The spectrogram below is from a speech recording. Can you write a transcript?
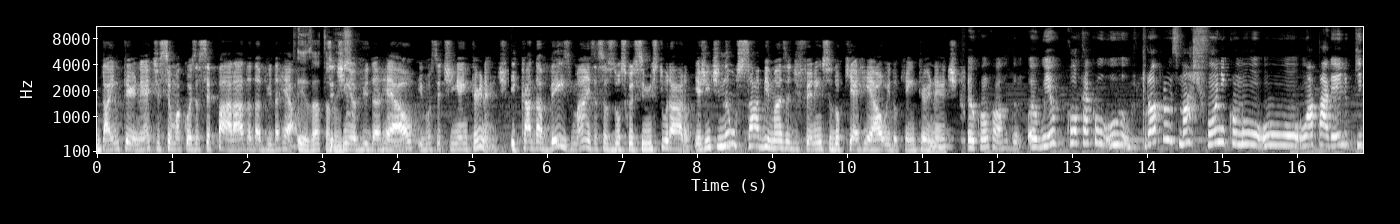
da internet ser uma coisa separada da vida real. Exatamente. Você tinha vida real e você tinha a internet. E cada vez mais essas duas coisas se misturaram. E a gente não sabe mais a diferença do que é real e do que é internet. Eu concordo. Eu ia colocar o próprio smartphone como um, um aparelho que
